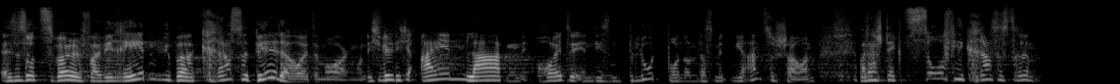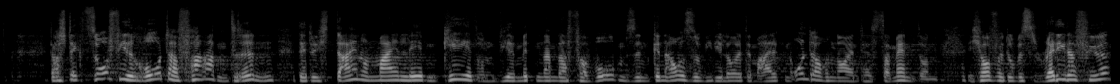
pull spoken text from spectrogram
es ist so zwölf, weil wir reden über krasse Bilder heute Morgen. Und ich will dich einladen, heute in diesen Blutbund und das mit mir anzuschauen, weil da steckt so viel Krasses drin. Da steckt so viel roter Faden drin, der durch dein und mein Leben geht und wir miteinander verwoben sind, genauso wie die Leute im Alten und auch im Neuen Testament. Und ich hoffe, du bist ready dafür.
